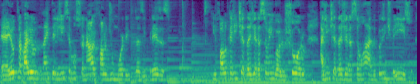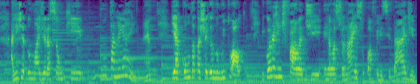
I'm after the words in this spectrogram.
É, eu trabalho na inteligência emocional e falo de humor dentro das empresas. E falo que a gente é da geração engole o choro, a gente é da geração, ah, depois a gente vê isso. A gente é de uma geração que não tá nem aí, né? E a conta tá chegando muito alta. E quando a gente fala de relacionar isso com a felicidade,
